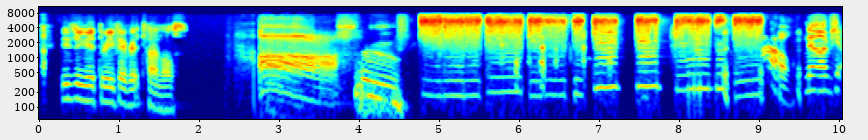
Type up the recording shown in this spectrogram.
these are your three favorite tunnels. Oh. Wow. No, I'm sure.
